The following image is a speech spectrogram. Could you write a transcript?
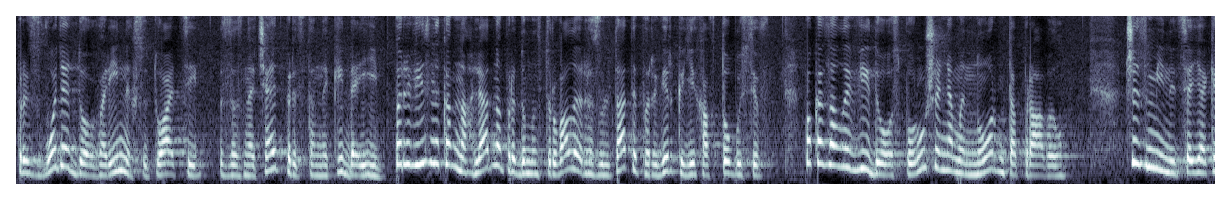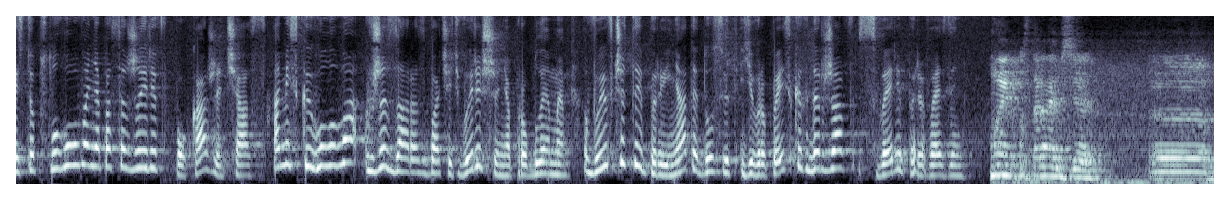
призводять до аварійних ситуацій, зазначають представники ДАІ. Перевізникам наглядно продемонстрували результати перевірки їх автобусів, показали відео з порушеннями норм та правил. Чи зміниться якість обслуговування пасажирів, покаже час. А міський голова вже зараз бачить вирішення проблеми вивчити і перейняти досвід європейських держав в сфері перевезень. Мы постараемся э,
